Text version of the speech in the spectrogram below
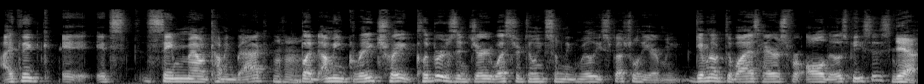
I think it, it's the same amount coming back, but I mean, great trade. Clippers and Jerry West are doing something really special here. I mean, giving up Tobias Harris for all those pieces, Yeah,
